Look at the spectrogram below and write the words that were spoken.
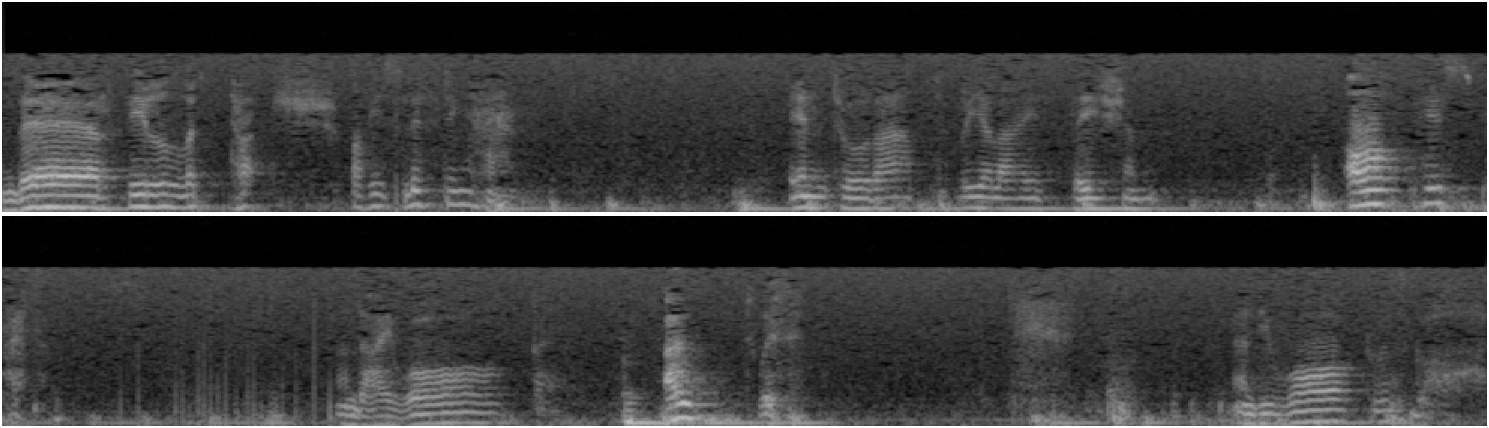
and there feel the touch of His lifting hand into that realization of His presence, and I walk out with it and he walked with God.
